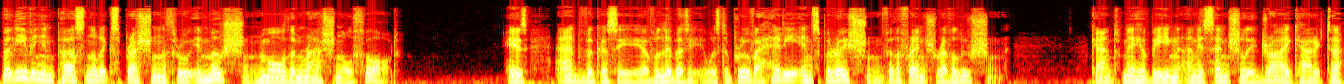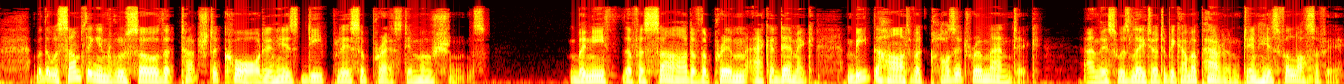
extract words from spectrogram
believing in personal expression through emotion more than rational thought. His advocacy of liberty was to prove a heady inspiration for the French Revolution. Kant may have been an essentially dry character, but there was something in Rousseau that touched a chord in his deeply suppressed emotions. Beneath the facade of the prim academic, beat the heart of a closet romantic, and this was later to become apparent in his philosophy.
